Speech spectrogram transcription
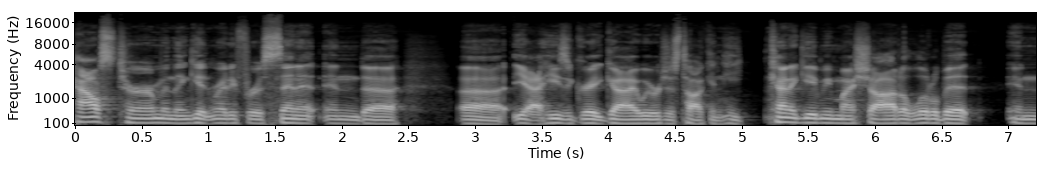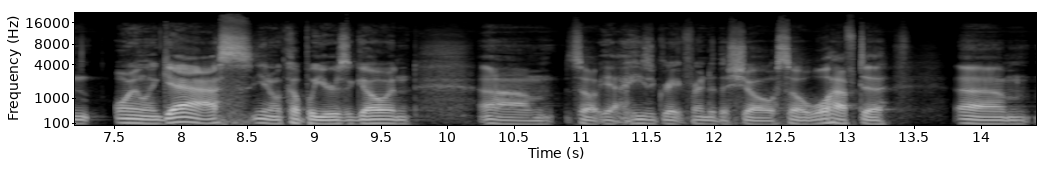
House term and then getting ready for his Senate, and uh, uh, yeah, he's a great guy. We were just talking. He kind of gave me my shot a little bit in oil and gas, you know, a couple years ago, and um, so yeah, he's a great friend of the show. So we'll have to. Um,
